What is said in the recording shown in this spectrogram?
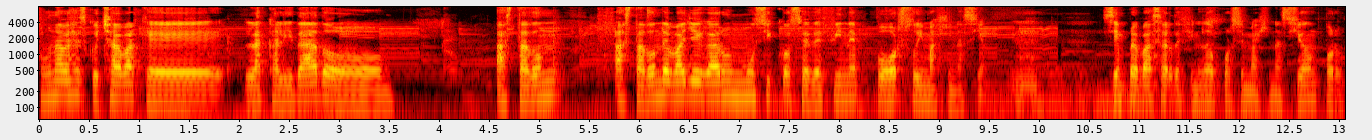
Una vez escuchaba que la calidad o hasta dónde, hasta dónde va a llegar un músico se define por su imaginación. Siempre va a ser definido por su imaginación, por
